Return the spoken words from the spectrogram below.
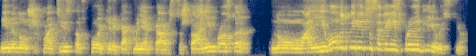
именно у шахматистов в покере, как мне кажется, что они просто, ну, они не могут мириться с этой несправедливостью.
